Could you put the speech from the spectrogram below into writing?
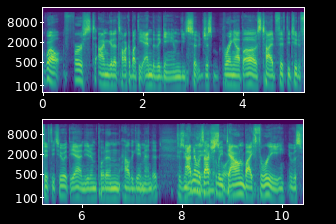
Well, first, I'm going to talk about the end of the game. You so just bring up, oh, it's tied 52 to 52 at the end. You didn't put in how the game ended. Presumably, Adna was actually scored. down by three. It was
